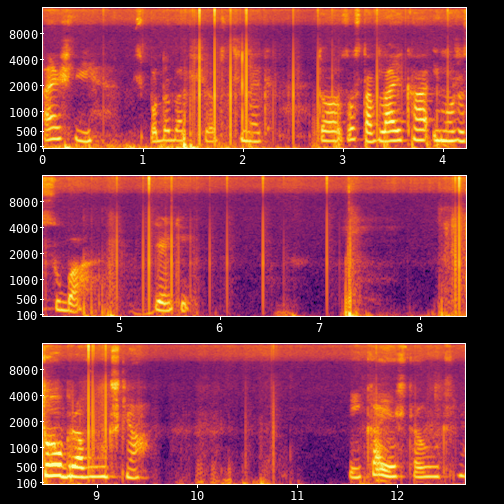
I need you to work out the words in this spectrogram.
A jeśli spodoba Ci się odcinek, to zostaw lajka i może suba. Dzięki. Dobra włócznia. Jaka jest ta włócznia?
